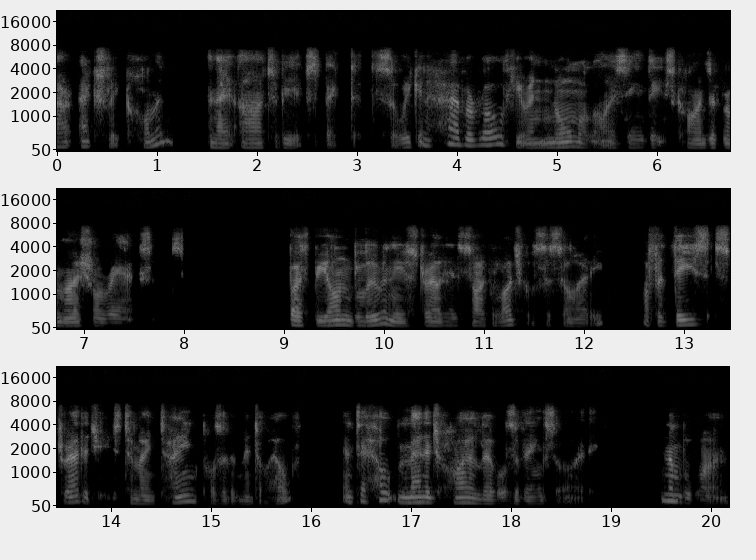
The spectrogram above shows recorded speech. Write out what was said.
are actually common and they are to be expected. So we can have a role here in normalising these kinds of emotional reactions. Both Beyond Blue and the Australian Psychological Society offer these strategies to maintain positive mental health and to help manage higher levels of anxiety. Number one,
